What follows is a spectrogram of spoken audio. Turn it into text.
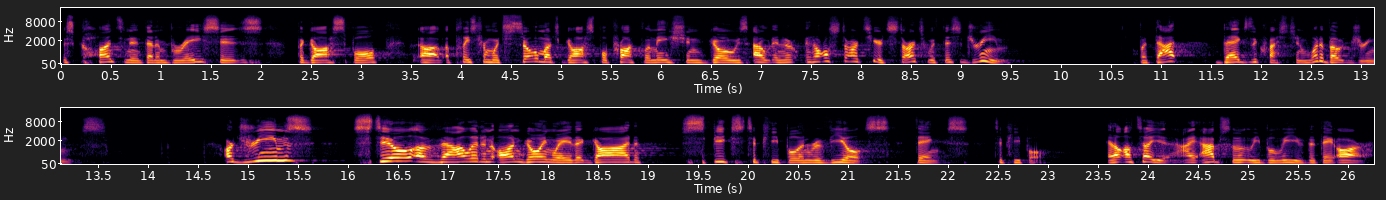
this continent that embraces the gospel, uh, a place from which so much gospel proclamation goes out. And it, it all starts here. It starts with this dream. But that begs the question what about dreams? Are dreams still a valid and ongoing way that God speaks to people and reveals things to people? And I'll tell you, I absolutely believe that they are.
